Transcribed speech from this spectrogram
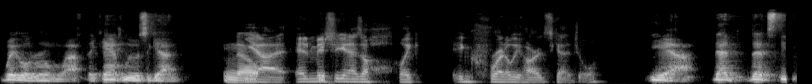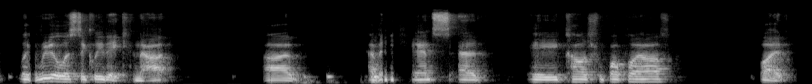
wiggle room left. They can't lose again. No. Yeah, and Michigan has a like incredibly hard schedule. Yeah, that that's the like realistically they cannot uh, have any chance at a college football playoff, but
